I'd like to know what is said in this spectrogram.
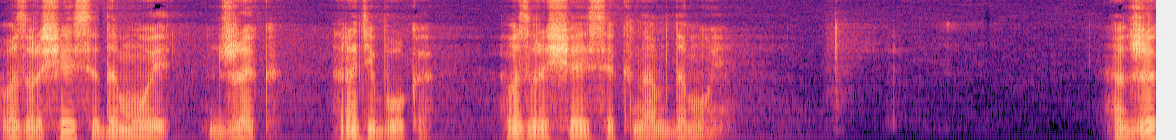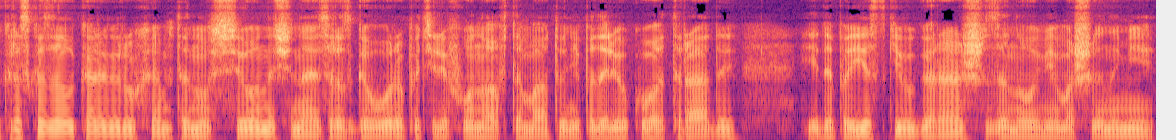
«Возвращайся домой, Джек. Ради Бога, возвращайся к нам домой». Джек рассказал Карверу Хэмптону все, начиная с разговора по телефону-автомату неподалеку от Рады и до поездки в гараж за новыми машинами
